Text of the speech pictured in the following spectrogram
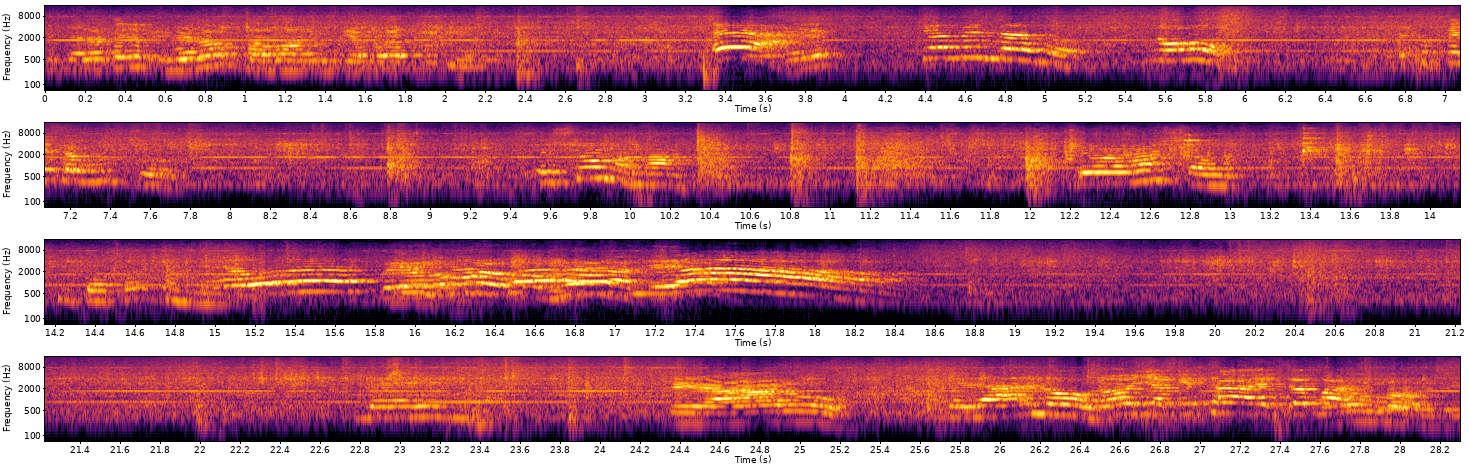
Espérate que primero vamos a limpiar por aquí bien. ¿Eh? No. Eso pesa mucho. Eso, mamá. Pero mamá está... Y papá también. Pero ¿cómo lo vamos a hacer? Venga. Claro. Pelalo. No, ya que está esta parte. madre.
